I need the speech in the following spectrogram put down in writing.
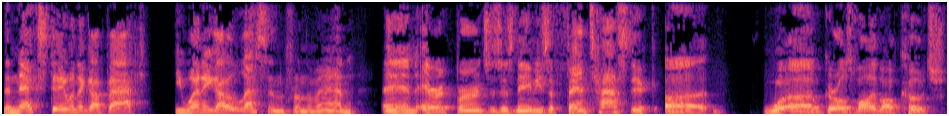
The next day, when they got back, he went and he got a lesson from the man. And Eric Burns is his name. He's a fantastic uh, w- uh, girls volleyball coach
